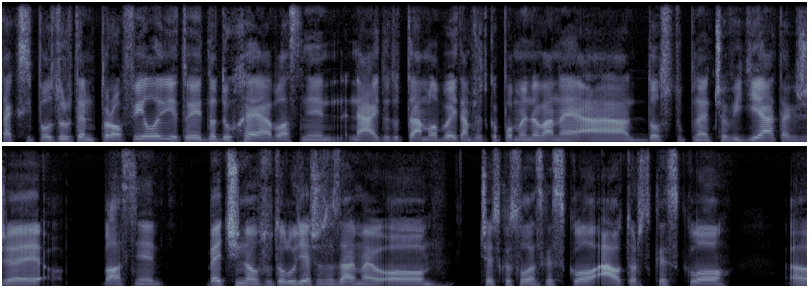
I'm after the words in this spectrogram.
tak si pozrú ten profil, je to jednoduché a vlastne nájdu to tam, lebo je tam všetko pomenované a dostupné, čo vidia, takže vlastne väčšinou sú to ľudia, čo sa zaujímajú o československé sklo, autorské sklo e,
